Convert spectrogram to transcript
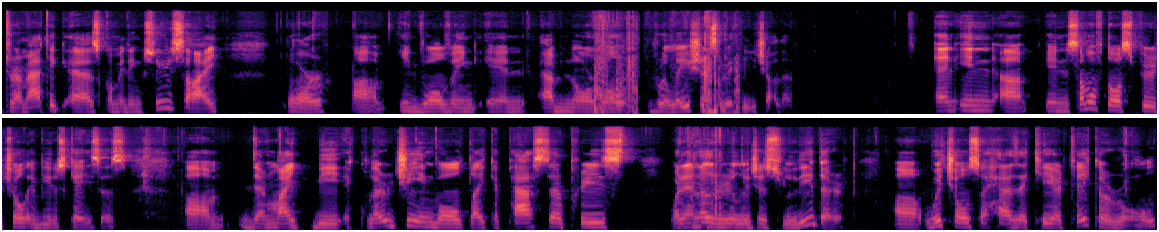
dramatic as committing suicide or um, involving in abnormal relations with each other and in uh, in some of those spiritual abuse cases um, there might be a clergy involved, like a pastor, priest, or another religious leader, uh, which also has a caretaker role.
